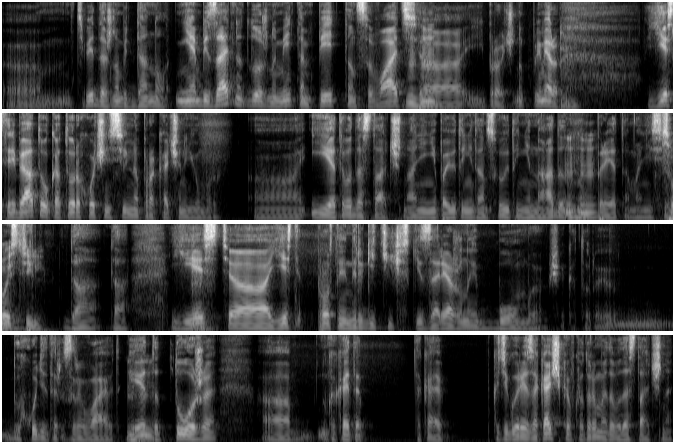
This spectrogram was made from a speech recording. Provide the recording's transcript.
эм, тебе должно быть дано. Не обязательно ты должен уметь там петь, танцевать э, и прочее. Ну, к примеру, есть ребята, у которых очень сильно прокачан юмор. э, И этого достаточно. Они не поют и не танцуют, и не надо, но при этом они сильно... Свой стиль. Да, да. Есть, а, есть просто энергетически заряженные бомбы вообще, которые выходят и разрывают. И это тоже а, ну, какая-то такая категория заказчиков, которым этого достаточно.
